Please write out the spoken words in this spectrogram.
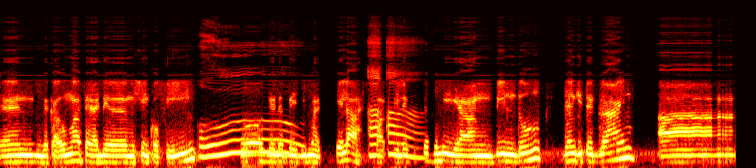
dan dekat rumah saya ada mesin kopi. Oh. So, dia lebih jimat sikit lah. Sebab Ah, bila ah. kita beli yang bin tu, dan kita grind, uh,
